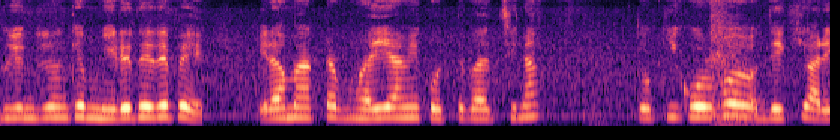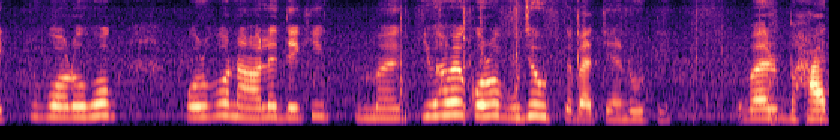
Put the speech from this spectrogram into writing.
দুজন দুজনকে মেরে দিয়ে দেবে, এরকম একটা ভয়ে আমি করতে পারছি না। তো কি করব? দেখি আর একটু বড় হোক, করব না হলে দেখি কীভাবে করব বুঝে উঠতে পারছি না রুটি। এবার ভাত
